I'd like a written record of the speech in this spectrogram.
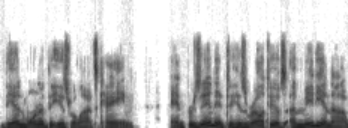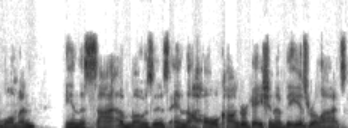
Then one of the Israelites came and presented to his relatives a Midianite woman in the sight of Moses and the whole congregation of the Israelites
